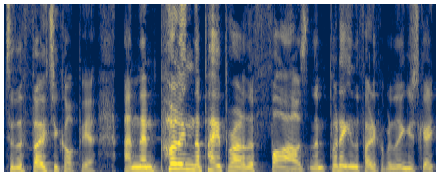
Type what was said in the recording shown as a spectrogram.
to the photocopier and then pulling the paper out of the files and then putting it in the photocopier and then just going,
